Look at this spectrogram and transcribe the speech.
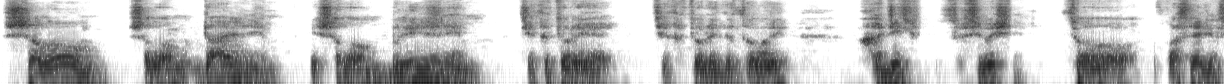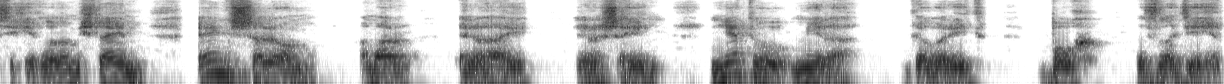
«шалом», «шалом дальним» и «шалом ближним», те, которые, те, которые готовы ходить со Всевышним, то в последнем стихе главы мы читаем «эн шалом, амар эльгай лирашаим». Нету мира, говорит Бог злодеям.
